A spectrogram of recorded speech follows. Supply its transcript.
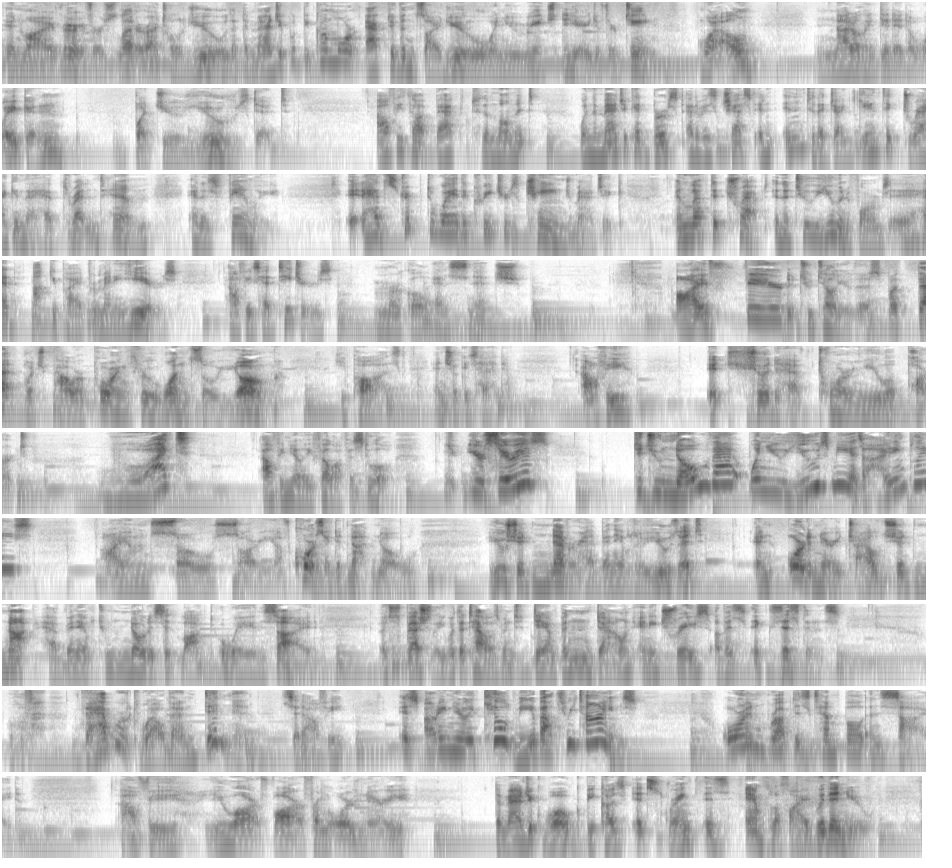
In my very first letter, I told you that the magic would become more active inside you when you reached the age of 13. Well, not only did it awaken, but you used it. Alfie thought back to the moment when the magic had burst out of his chest and into the gigantic dragon that had threatened him and his family. It had stripped away the creature's change magic and left it trapped in the two human forms it had occupied for many years. Alfie's head teachers, Merkel and Snitch. I feared to tell you this, but that much power pouring through one so young. He paused and shook his head. Alfie, it should have torn you apart. What? Alfie nearly fell off his stool. You're serious? Did you know that when you used me as a hiding place? I am so sorry. Of course I did not know. You should never have been able to use it. An ordinary child should not have been able to notice it locked away inside, especially with a talisman to dampen down any trace of its existence. Well, that worked well then, didn't it? said Alfie. It's already nearly killed me about three times. Orin rubbed his temple and sighed. Alfie, you are far from ordinary. The magic woke because its strength is amplified within you.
